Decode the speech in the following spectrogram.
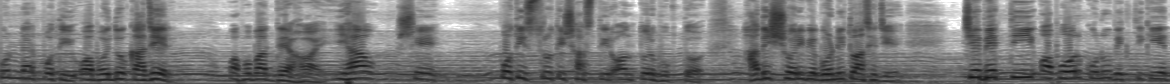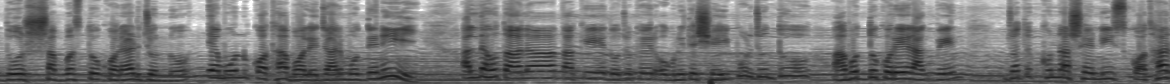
কন্যার প্রতি অবৈধ কাজের অপবাদ দেয়া হয়। ইহাও সে প্রতিশ্রুতি শাস্তির অন্তর্ভুক্ত। হাদিস শরীফে বর্ণিত আছে যে যে ব্যক্তি অপর কোনো ব্যক্তিকে দোষ সাব্যস্ত করার জন্য এমন কথা বলে যার মধ্যে নেই আল্লাহ তালা তাকে দোজকের অগ্নিতে সেই পর্যন্ত আবদ্ধ করে রাখবেন যতক্ষণ না সে নিজ কথার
